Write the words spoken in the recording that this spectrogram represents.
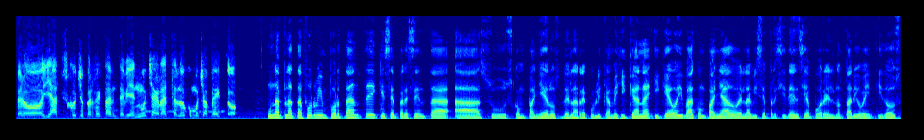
pero ya te escucho perfectamente bien. Muchas gracias, saludo con mucho afecto. Una plataforma importante que se presenta a sus compañeros de la República Mexicana y que hoy va acompañado en la vicepresidencia por el notario 22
